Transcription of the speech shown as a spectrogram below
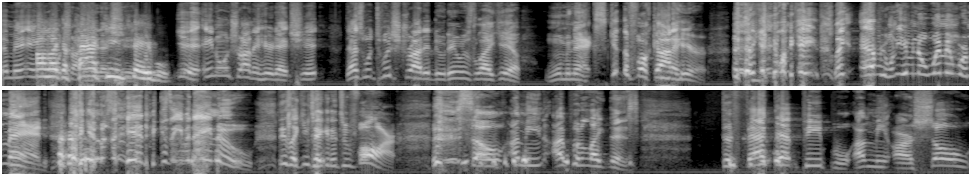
I mean, ain't Sound no like one a trying to tag hear team that shit. stable. Yeah, ain't no one trying to hear that shit. That's what Twitch tried to do. They was like, yeah, woman X, get the fuck out of here. like, like, like everyone, even the women were mad. Like, you know what I'm saying? Because even they knew. He's like, you taking it too far. so, I mean, I put it like this. The fact that people, I mean, are so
